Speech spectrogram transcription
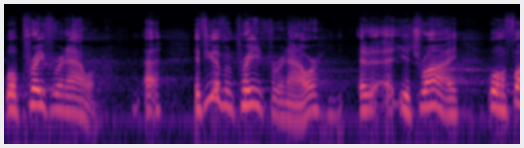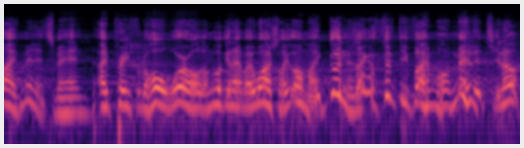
well, pray for an hour. Uh, if you haven't prayed for an hour, uh, uh you try, well, in five minutes, man, I pray for the whole world. I'm looking at my watch like, oh my goodness, I got 55 more minutes, you know?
